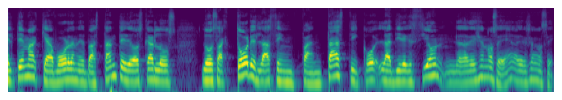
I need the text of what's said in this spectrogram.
el tema que abordan es bastante de Oscar. Los, los actores la hacen fantástico. La dirección, la dirección no sé, ¿eh? la dirección no sé.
